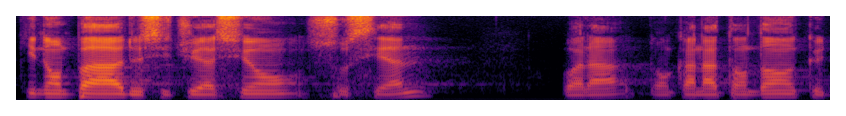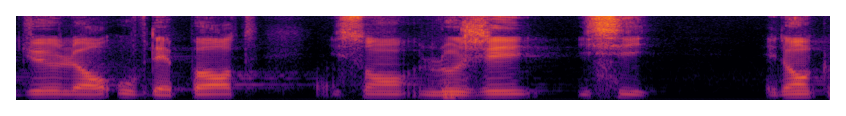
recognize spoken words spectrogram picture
qui n'ont pas de situation sociale. Voilà, donc en attendant que Dieu leur ouvre des portes, ils sont logés ici. Et donc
